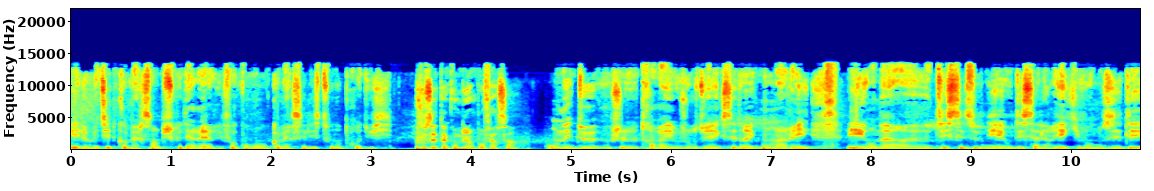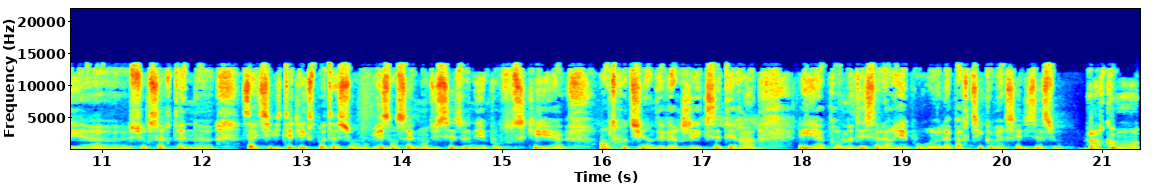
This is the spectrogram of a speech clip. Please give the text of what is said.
et le métier de commerçant puisque derrière il faut qu'on commercialise tous nos produits. Vous êtes à combien pour faire ça? On est deux. Je travaille aujourd'hui avec Cédric, mon mari, et on a euh, des saisonniers ou des salariés qui vont nous aider euh, sur certaines euh, activités de l'exploitation. Donc essentiellement du saisonnier pour tout ce qui est entretien des vergers, etc. Et après on a des salariés pour la partie commercialisation. Alors comment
